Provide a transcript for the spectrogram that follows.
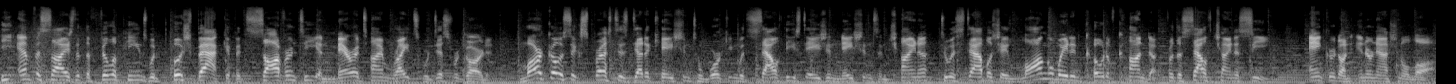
he emphasized that the Philippines would push back if its sovereignty and maritime rights were disregarded. Marcos expressed his dedication to working with Southeast Asian nations and China to establish a long awaited code of conduct for the South China Sea, anchored on international law.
